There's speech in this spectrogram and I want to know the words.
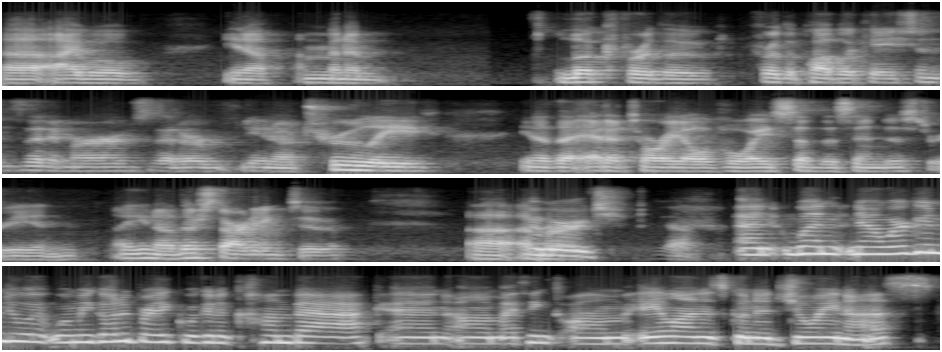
uh, I will, you know, I'm going to look for the for the publications that emerge that are, you know, truly, you know, the editorial voice of this industry, and uh, you know, they're starting to uh, emerge. emerge. Yeah. And when now we're going to do it when we go to break, we're going to come back, and um, I think um, Alon is going to join us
